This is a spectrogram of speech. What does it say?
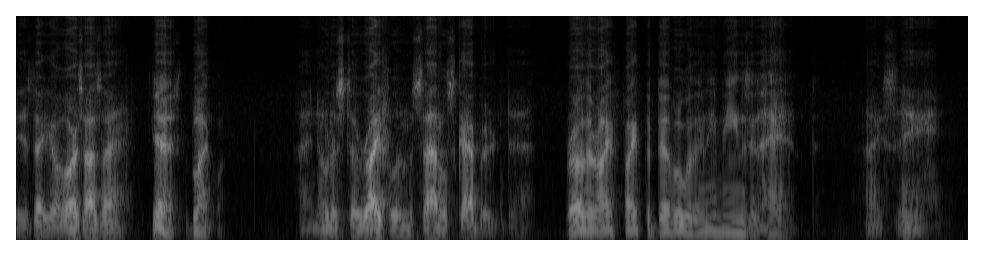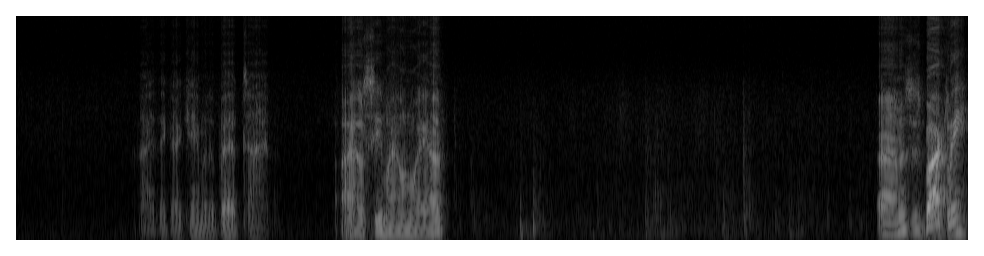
Is that your horse, Ozai? Yes, the black one. I noticed a rifle in the saddle scabbard. Uh, Brother, I fight the devil with any means at hand. I see. I think I came at a bad time. I'll see my own way out. Uh, Mrs. Barkley?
